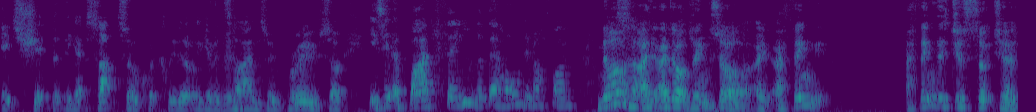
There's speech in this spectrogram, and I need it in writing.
It's shit that they get sacked so quickly. That They're not given Yeah. time to improve. So, is it a bad thing that they're holding off on? No, I, I don't think so. I, I think I think there's just such a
